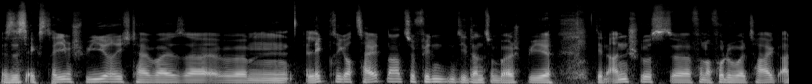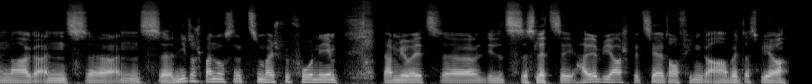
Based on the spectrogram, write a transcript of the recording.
Es ist extrem schwierig, teilweise ähm, Elektriker zeitnah zu finden, die dann zum Beispiel den Anschluss äh, von der Photovoltaikanlage ans, äh, ans äh, Niederspannungsnetz zum Beispiel vornehmen. Da haben wir jetzt die letzte, das letzte halbe Jahr speziell darauf hingearbeitet, dass wir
